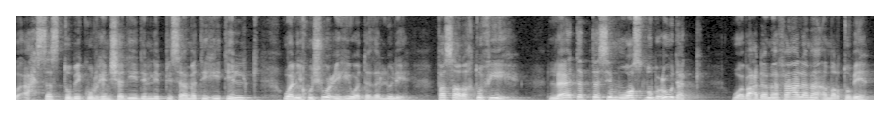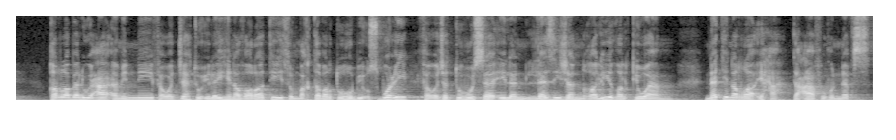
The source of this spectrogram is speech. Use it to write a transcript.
وأحسست بكره شديد لابتسامته تلك ولخشوعه وتذلله فصرخت فيه لا تبتسم واصلب عودك وبعدما فعل ما أمرت به قرب الوعاء مني فوجهت إليه نظراتي ثم اختبرته بأصبعي فوجدته سائلا لزجا غليظ القوام. نتن الرائحة تعافه النفس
